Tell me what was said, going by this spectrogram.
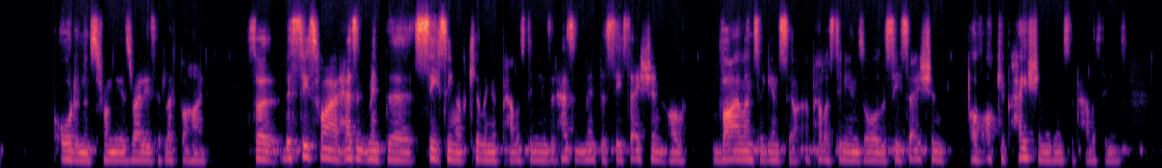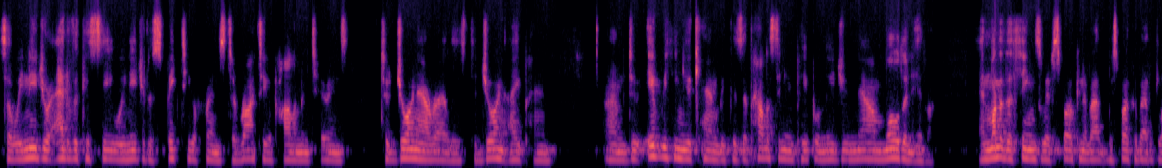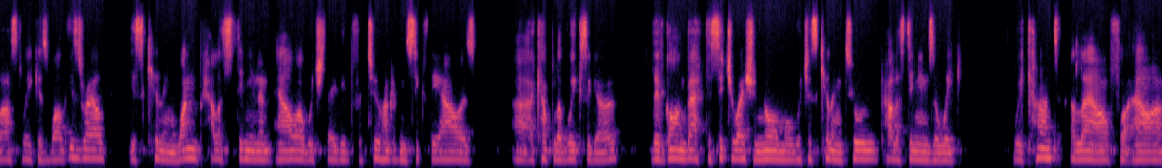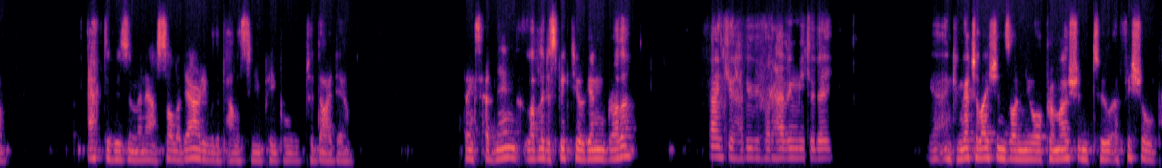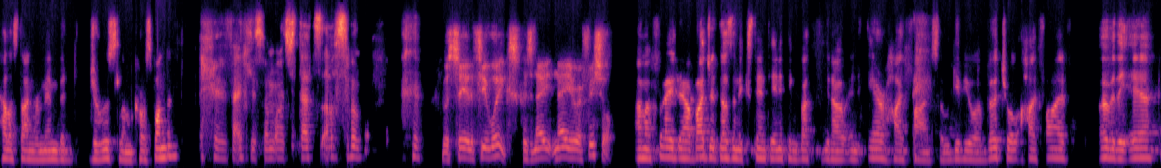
ordnance from the Israelis had left behind. So this ceasefire hasn't meant the ceasing of killing of Palestinians. It hasn't meant the cessation of violence against the Palestinians or the cessation of occupation against the Palestinians. So we need your advocacy. We need you to speak to your friends, to write to your parliamentarians, to join our rallies, to join APAN, um, do everything you can because the Palestinian people need you now more than ever. And one of the things we've spoken about, we spoke about it last week, as well. Israel is killing one Palestinian an hour, which they did for 260 hours uh, a couple of weeks ago, they've gone back to situation normal, which is killing two Palestinians a week. We can't allow for our activism and our solidarity with the Palestinian people to die down. Thanks, Adnan. Lovely to speak to you again, brother. Thank you, Habibi, for having me today. Yeah, and congratulations on your promotion to official Palestine Remembered Jerusalem correspondent. Thank you so much. That's awesome. we'll see you in a few weeks because now, now you're official. I'm afraid our budget doesn't extend to anything but you know an air high five. So we'll give you a virtual high five over the air.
